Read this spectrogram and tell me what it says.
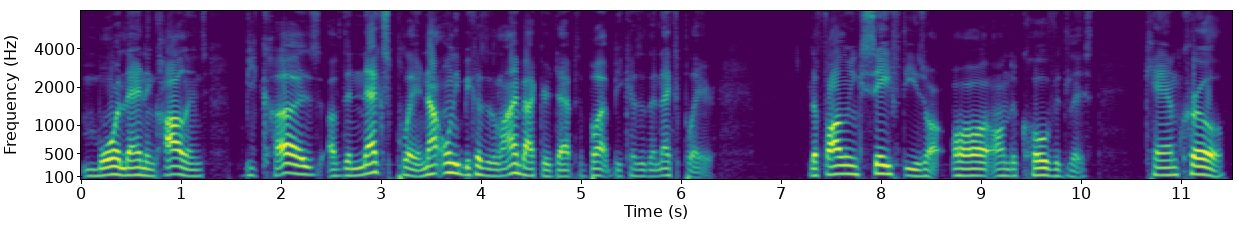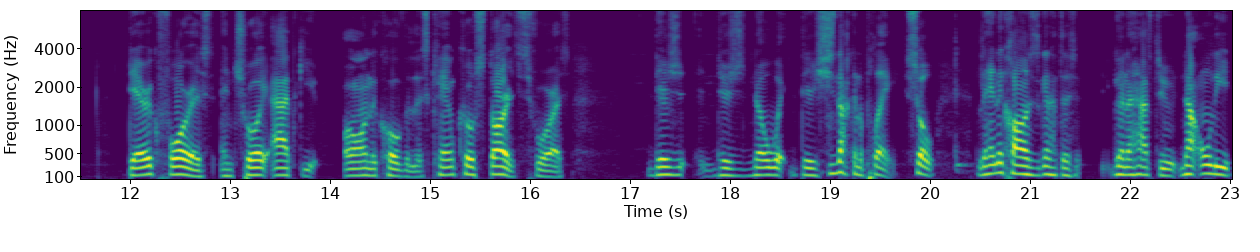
more Landon Collins because of the next player. Not only because of the linebacker depth, but because of the next player. The following safeties are all on the COVID list: Cam Curl, Darrick Forrest, and Troy Apke are on the COVID list. Cam Curl starts for us. There's there's no way there's, she's not gonna play. So Landon Collins is gonna have to gonna have to not only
